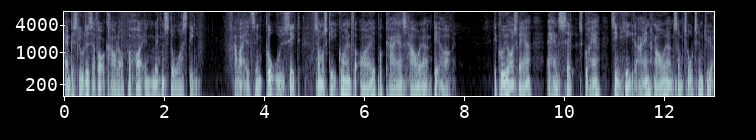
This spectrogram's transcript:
Han besluttede sig for at kravle op på højen med den store sten. Her var altid en god udsigt, så måske kunne han få øje på Kajas havørn deroppe. Det kunne jo også være, at han selv skulle have sin helt egen havørn som totemdyr.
